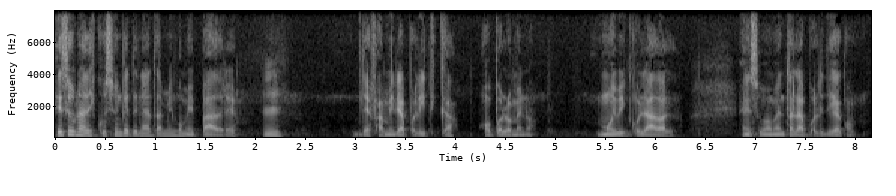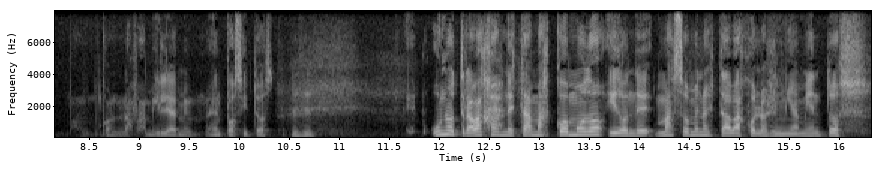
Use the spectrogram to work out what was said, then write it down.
es una discusión que tenía también con mi padre, Mm. de familia política, o por lo menos muy vinculado al- en su momento a la política con, con la familia en, en Pósitos. Ujú. Uno trabaja donde está más cómodo y donde más o menos está bajo los lineamientos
